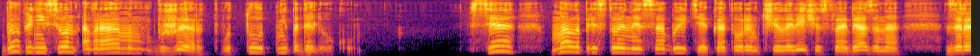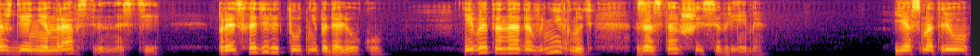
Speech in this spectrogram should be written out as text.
был принесен Авраамом в жертву тут неподалеку. Все малопристойные события, которым человечество обязано зарождением нравственности, происходили тут неподалеку. И в это надо вникнуть за оставшееся время. Я смотрю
